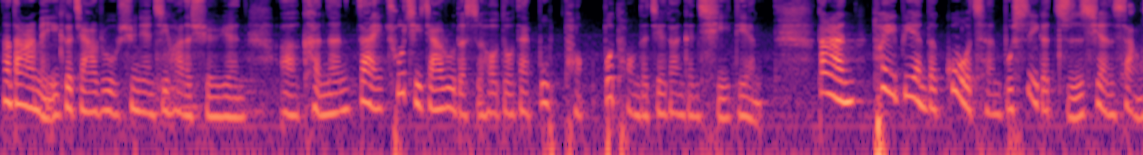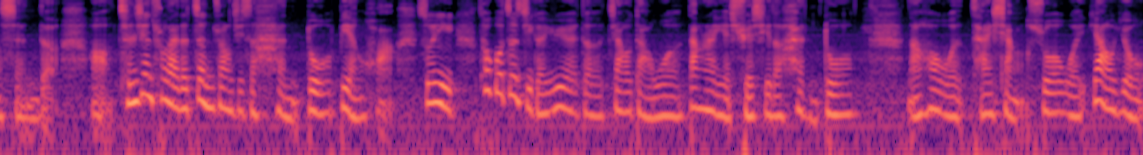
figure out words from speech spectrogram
那当然，每一个加入训练计划的学员，呃，可能在初期加入的时候，都在不同不同的阶段跟起点。当然，蜕变的过程不是是一个直线上升的，啊，呈现出来的症状其实很多变化。所以，透过这几个月的教导，我当然也学习了很多，然后我才想说，我要有。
